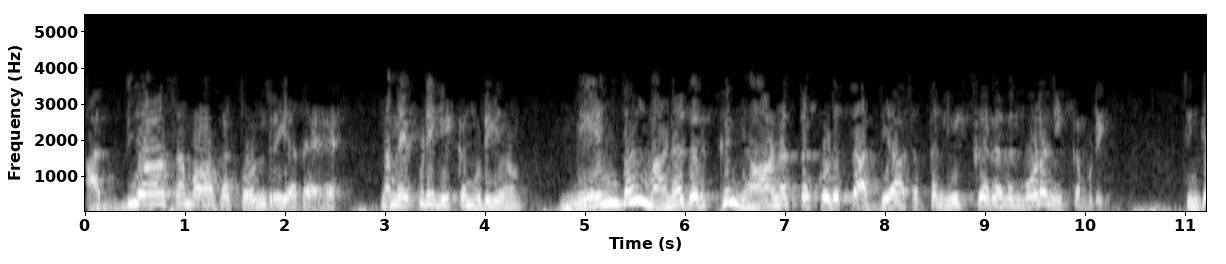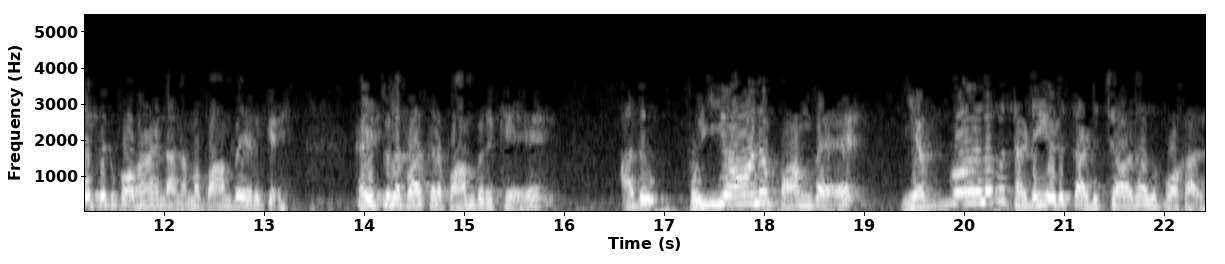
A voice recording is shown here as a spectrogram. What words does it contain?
அத்தியாசமாக தோன்றியதை நம்ம எப்படி நீக்க முடியும்? மீண்டும் மனதிற்கு ஞானத்தை கொடுத்து அத்தியாசத்தை நீக்கிறதன் மூலம் நீக்க முடியும். சிங்கத்துக்கு போக வேண்டாம் நம்ம பாம்பே இருக்கே. கயிற்றுல பாக்குற பாம்பு இருக்கே. அது பொய்யான பாம்பை எவ்வளவு தடி எடுத்து அடிச்சாலும் அது போகாது.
